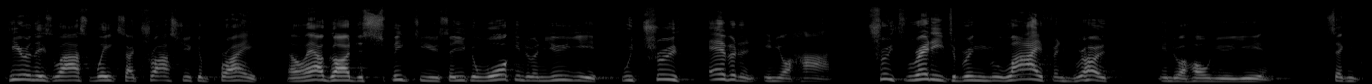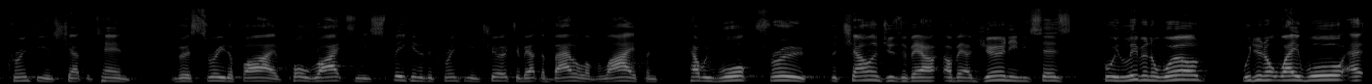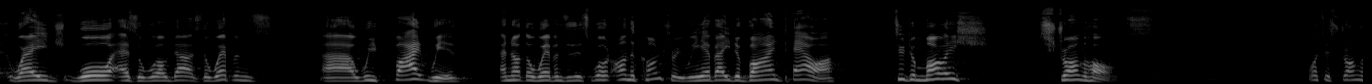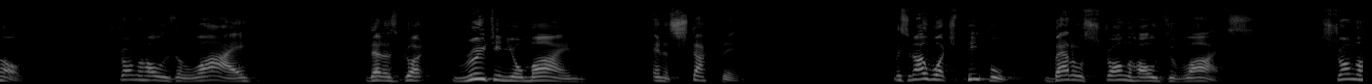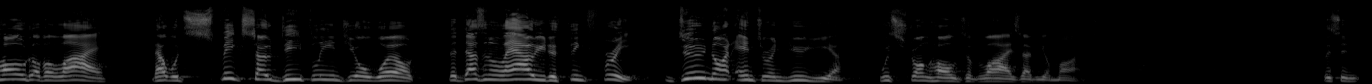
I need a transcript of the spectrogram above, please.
Here in these last weeks, I trust you can pray and allow God to speak to you so you can walk into a new year with truth evident in your heart, truth ready to bring life and growth into a whole new year. Second Corinthians chapter 10 verse 3 to 5, Paul writes and he's speaking to the Corinthian church about the battle of life and how we walk through the challenges of our, of our journey. And he says, For we live in a world, we do not wage war, wage war as the world does. The weapons uh, we fight with are not the weapons of this world. On the contrary, we have a divine power to demolish strongholds. What's a stronghold? Stronghold is a lie that has got root in your mind and is stuck there. Listen, I watch people battle strongholds of lies. Stronghold of a lie that would speak so deeply into your world that doesn't allow you to think free. Do not enter a new year with strongholds of lies over your mind. Listen,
